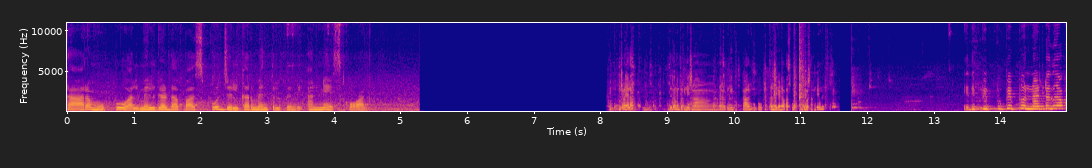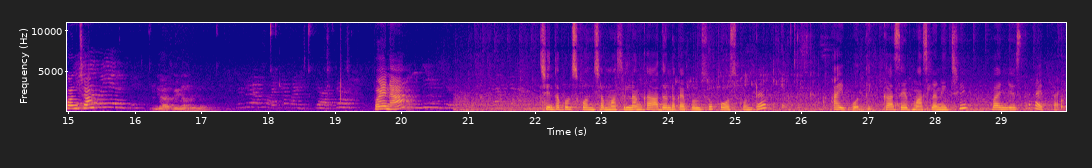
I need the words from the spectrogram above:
కారం ఉప్పు అల్లిమెల్లిగడ్డ పసుపు జీలకర్ర మెంతుల పిండి అన్నీ వేసుకోవాలి. ఇది పిప్పు పిప్పు ఉన్నట్టుగా కొంచెం. పోయినా? చింతపులుసు కొంచెం మసిలినాక ఆదుండకాయ పులుసు పోసుకుంటే అయిపోద్ది. కాసేపు మసలనిచ్చి బంద్ చేస్తే అయిపోయి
